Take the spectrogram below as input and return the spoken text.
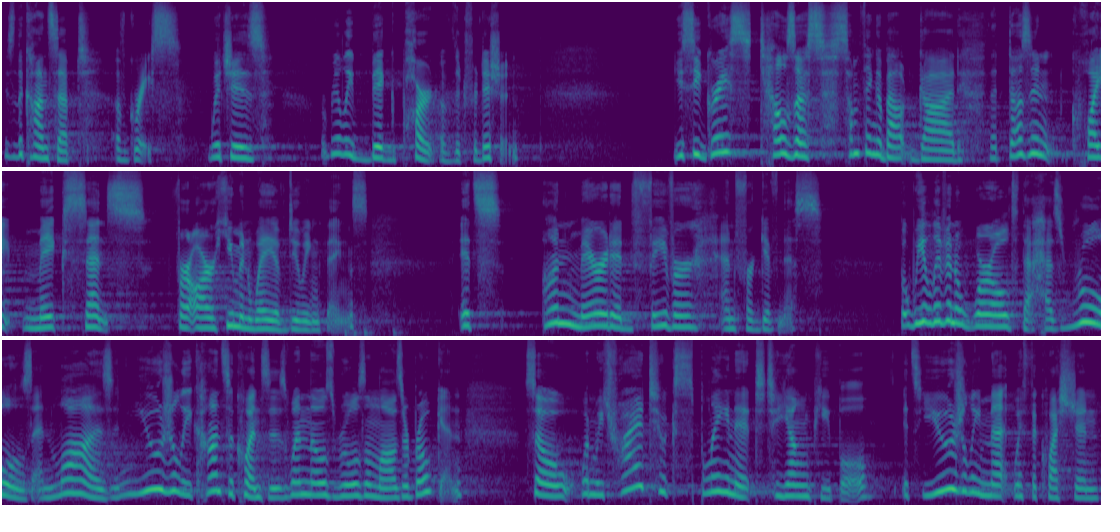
is the concept of grace, which is a really big part of the tradition. You see, grace tells us something about God that doesn't quite make sense for our human way of doing things. It's unmerited favor and forgiveness. But we live in a world that has rules and laws and usually consequences when those rules and laws are broken. So when we try to explain it to young people, it's usually met with the question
